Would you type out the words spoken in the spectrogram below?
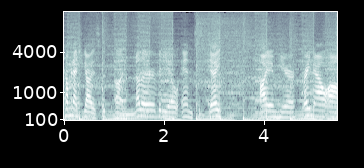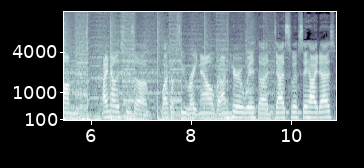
coming at you guys with another video, and today I am here right now. Um, I know this is uh Black Ops 2 right now, but I'm here with uh, Dazz Swift. Say hi, Dazz.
